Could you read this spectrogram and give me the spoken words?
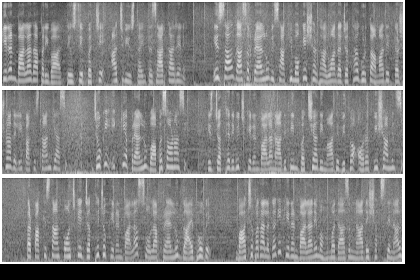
ਕਿਰਨ ਬਾਲਾ ਦਾ ਪਰਿਵਾਰ ਤੇ ਉਸਦੇ ਬੱਚੇ ਅੱਜ ਵੀ ਉਸ ਦਾ ਇੰਤਜ਼ਾਰ ਕਰ ਰਹੇ ਨੇ। ਇਸ ਸਾਲ 10 ਅਪ੍ਰੈਲ ਨੂੰ ਵਿਸਾਖੀ ਮੌਕੇ ਸ਼ਰਧਾਲੂਆਂ ਦਾ ਜੱਥਾ ਗੁਰਧਾਮਾਂ ਦੇ ਦਰਸ਼ਨਾਂ ਦੇ ਲਈ ਪਾਕਿਸਤਾਨ ਗਿਆ ਸੀ, ਜੋ ਕਿ 21 ਅਪ੍ਰੈਲ ਨੂੰ ਵਾਪਸ ਆਉਣਾ ਸੀ। ਇਸ ਜੱਥੇ ਦੇ ਵਿੱਚ ਕਿਰਨ ਬਾਲਾ, ਨਾਂ ਦੀ ਤਿੰਨ ਬੱਚਿਆਂ ਦੀ ਮਾਂ ਤੇ ਵਿਧਵਾ ਔਰਤ ਵੀ ਸ਼ਾਮਿਲ ਸੀ। ਪਰ ਪਾਕਿਸਤਾਨ ਪਹੁੰਚ ਕੇ ਜੱਥੇ 'ਚੋਂ ਕਿਰਨ ਬਾਲਾ 16 ਅਪ੍ਰੈਲ ਨੂੰ ਗਾਇਬ ਹੋ ਗਈ ਬਾਅਦ 'ਚ ਪਤਾ ਲੱਗਾ ਕਿ ਕਿਰਨ ਬਾਲਾ ਨੇ ਮੁਹੰਮਦ ਆਜ਼ਮ ਨਾਂ ਦੇ ਸ਼ਖਸ ਦੇ ਨਾਲ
